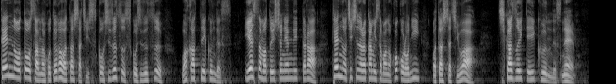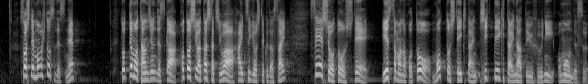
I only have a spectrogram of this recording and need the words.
天のお父さんのことが私たち少しずつ少しずつ分かっていくんです。イエス様と一緒にやんでいったら天の父なる神様の心に私たちは近づいていくんですね。そしてもう一つですね。とっても単純ですが今年私たちははい次をしてください。聖書を通してイエス様のことをもっとしていきたい知っていきたいなというふうに思うんです。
